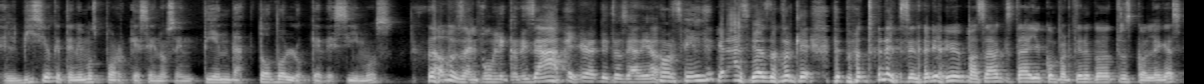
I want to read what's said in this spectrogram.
el vicio que tenemos porque se nos entienda todo lo que decimos, no, pues el público dice, ay, bendito sea Dios. Por fin. Gracias, ¿no? Porque de pronto en el escenario a mí me pasaba que estaba yo compartiendo con otros colegas,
